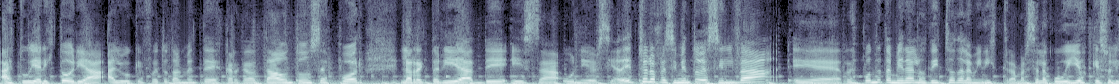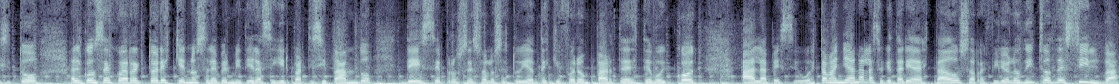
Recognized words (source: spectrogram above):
a estudiar historia, algo que fue totalmente descartado entonces por la rectoría de esa universidad. De hecho, el ofrecimiento de Silva eh, responde también a los dichos de la ministra, Marcela Cubillos, que solicitó al Consejo de Rectores que no se le permitiera seguir participando de ese proceso a los estudiantes que fueron parte de este boicot a la PSU. Esta mañana la secretaria de Estado se refirió a los dichos de Silva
